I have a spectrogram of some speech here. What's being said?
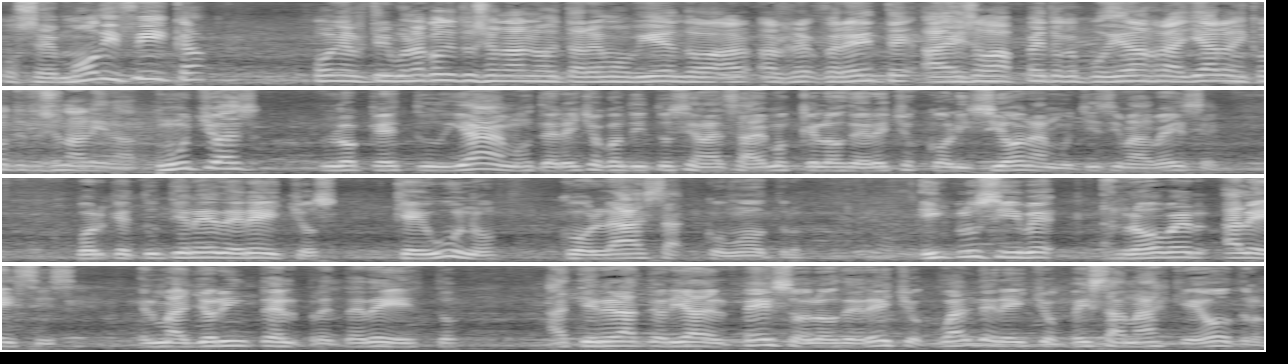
o se modifica, o en el Tribunal Constitucional nos estaremos viendo al, referente a esos aspectos que pudieran rayar en inconstitucionalidad. Muchos lo que estudiamos derecho constitucional sabemos que los derechos colisionan muchísimas veces, porque tú tienes derechos que uno colasa con otro. Inclusive Robert Alexis, el mayor intérprete de esto, tiene la teoría del peso de los derechos. ¿Cuál derecho pesa más que otro?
